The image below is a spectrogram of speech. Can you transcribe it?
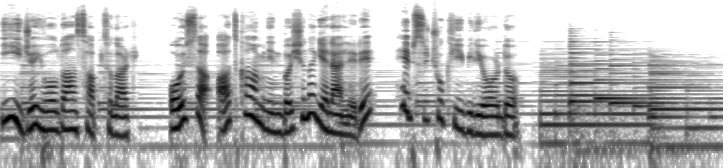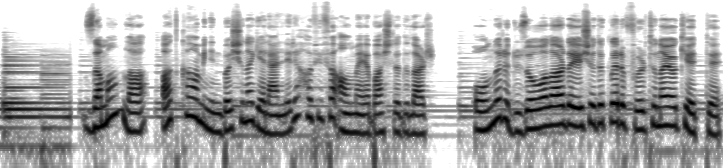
İyice yoldan saptılar. Oysa Ad kavminin başına gelenleri hepsi çok iyi biliyordu. Zamanla Ad kavminin başına gelenleri hafife almaya başladılar. Onları düz ovalarda yaşadıkları fırtına yok etti.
